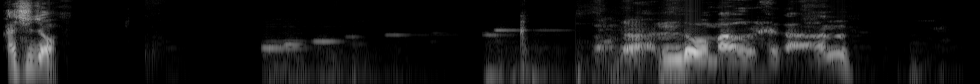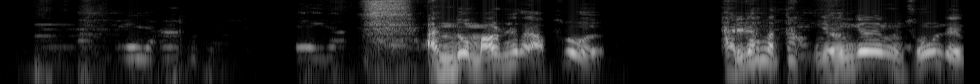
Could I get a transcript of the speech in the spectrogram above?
가시죠. 자, 안도 마을 해관. 안도 마을 해관 앞으로 다리를 하나 딱 연결하면 좋은데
